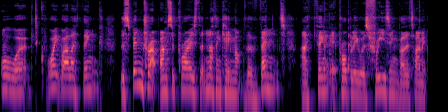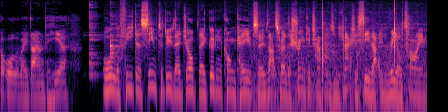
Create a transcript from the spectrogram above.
all worked quite well, I think. The spin trap, I'm surprised that nothing came up the vent. I think it probably was freezing by the time it got all the way down to here. All the feeders seem to do their job, they're good and concave, so that's where the shrinkage happens, and you can actually see that in real time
